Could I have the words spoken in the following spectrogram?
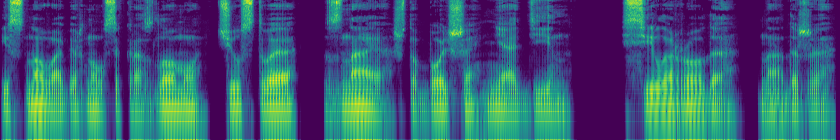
и снова обернулся к разлому, чувствуя, зная, что больше не один. Сила рода, надо же.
